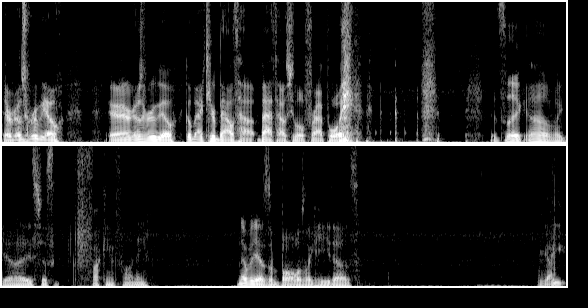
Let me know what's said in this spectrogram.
"There goes Rubio." There goes Rubio. Go back to your bathhouse, bathhouse, you little frat boy. it's like, oh my god, he's just fucking funny. Nobody has the balls like he does. Yeah, he,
